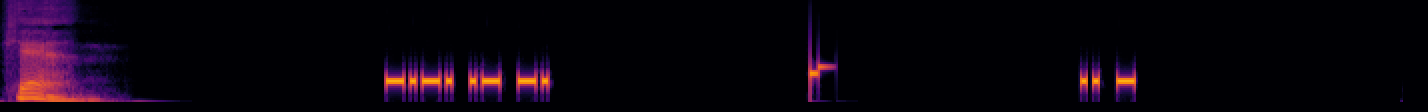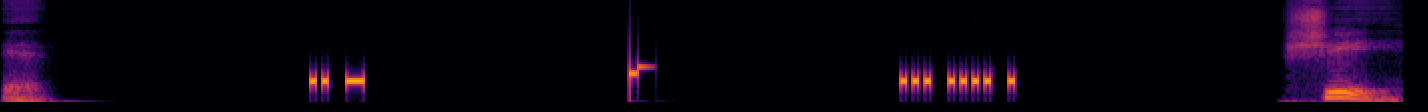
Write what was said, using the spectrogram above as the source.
Can. It. She.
